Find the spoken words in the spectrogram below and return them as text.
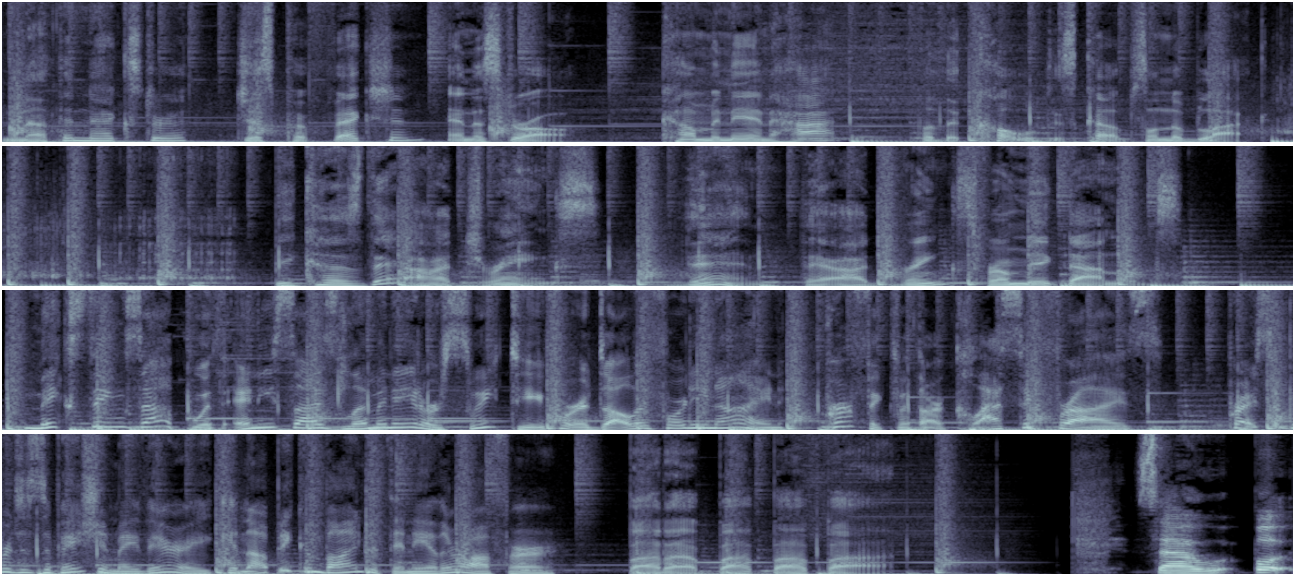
Nothing extra, just perfection and a straw. Coming in hot for the coldest cups on the block. Because there are drinks, then there are drinks from McDonald's. Mix things up with any size lemonade or sweet tea for $1.49. Perfect with our classic fries. Price and participation may vary, cannot be combined with any other offer. Ba da ba ba ba. So, but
